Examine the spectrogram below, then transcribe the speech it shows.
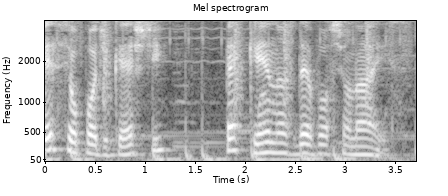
Esse é o podcast Pequenas Devocionais.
